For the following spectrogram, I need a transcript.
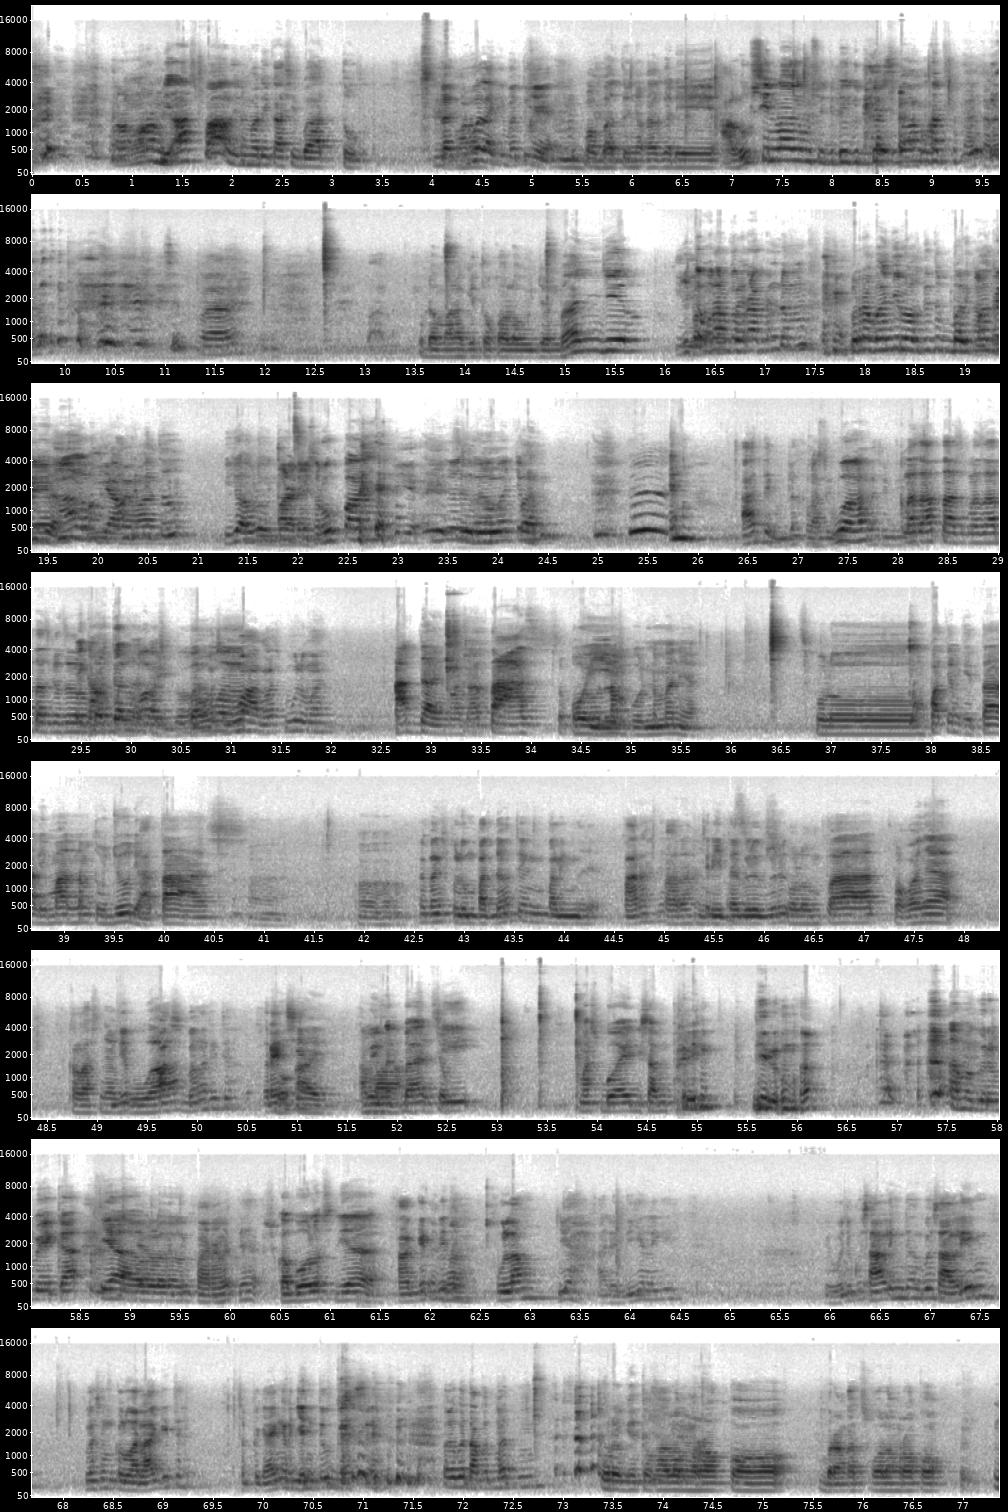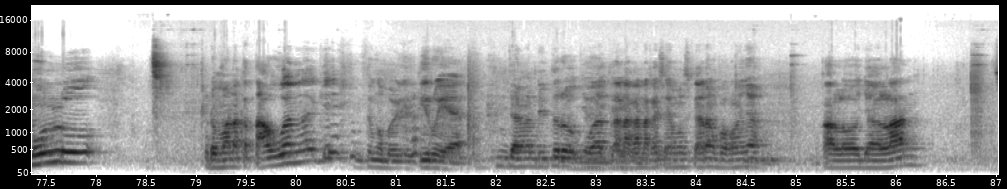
orang-orang di aspal ini mau dikasih batu Sebelah gua lagi batunya ya. Mau batunya kagak dihalusin lagi mesti gede-gede banget. Udah mana gitu kalau hujan banjir. Itu pernah, pernah berendam. pernah banjir waktu itu balik Sampai maghrib ya. Iya, maghrib memang. itu. Iya Allah itu. Ada yang serupan. Iya. Iya. Serupan. Emang Ada udah Kelas gua. Kelas atas, kelas atas eh, kesurupan. kagak kelas iya. Bawah. semua kelas 10 mah. Ada yang kelas atas. 10, Oh iya, 6. 10 ya. 10 4 kan kita, 5 6 7 di atas. Oh. Tapi paling 10 4 doang tuh yang paling Iya. parah deh. Parah. Cerita guru-guru. 10 4. Pokoknya kelasnya Dia gua pas banget itu. Bokai. Gue inget banget sih Mas Boy disamperin di rumah sama guru BK. Ya Ya Allah, itu parah banget ya. Suka bolos dia. Kaget. Emang. Pulang, ya ada dia lagi. Ya udah gue salim dah, gue salim. Gue langsung keluar lagi tuh. Sampai kayak ngerjain tugas. Kalau gue takut banget. udah gitu kalau ngerokok berangkat sekolah ngerokok mulu udah mana ketahuan lagi Itu nggak boleh ditiru ya. jangan ditiru Jangan buat anak-anak SMA sekarang pokoknya kalau jalan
